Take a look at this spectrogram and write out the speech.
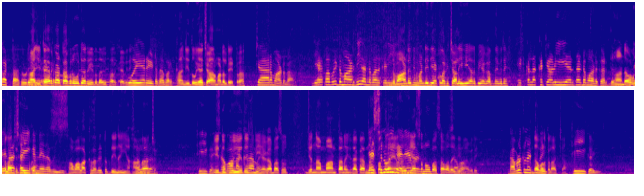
ਘੱਟ ਥੋੜੇ ਹਾਂਜੀ ਟਾਇਰ ਘੱਟ ਫਿਰ ਉਹ ਜਿਹਾ ਰੇਟ ਦਾ ਵੀ ਫ਼ਰਕ ਹੈ ਵੀਰੇ। ਉਹ ਇਹ ਰੇਟ ਦਾ ਫ਼ਰਕ। ਹਾਂਜੀ 2004 ਮਾਡਲ ਟਰੈਕਟਰ ਆ। ਚਾਰ ਮਾਡਲ ਆ। ਜੇ ਆਪਾਂ ਵੀ ਡਿਮਾਂਡ ਦੀ ਗੱਲਬਾਤ ਕਰੀਏ। ਡਿਮਾਂਡ ਇਹਦੀ ਮੰਡੀ ਦੀ 140000 ਰੁਪਇਆ ਕਰਦੇ ਵੀਰੇ। 1 ਲੱਖ 40 ਹਜ਼ਾਰ ਦਾ ਡਿਮਾਂਡ ਕਰਦੇ ਹਾਂ ਡਬਲ ਕਲਚ ਸਹੀ ਕਿੰਨੇ ਦਾ ਬਈ? ਸਵਾ ਲੱਖ ਦਾ ਰੇਟ ਦੇਣਾ ਹੀ ਆ ਹਾਂ ਨਾ ਚ। ਠੀਕ ਹੈ ਜੀ, ਸਵਾ ਕੋਈ ਇਹਦੇ ਚ ਨਹੀਂ ਹੈਗਾ ਬਸ ਉਹ ਜਿੰਨਾ ਮਾਨਤਾ ਨੇ ਜਿਹੜਾ ਕਰਨਾ Yes ਨੂੰ ਹੀ ਕਹਿ ਦਿਆਂ ਯੈਸ ਨੂੰ ਬਸ ਸਵਾ ਦਾ ਹੀ ਦੇਣਾ ਵੀਰੇ। ਡਬਲ ਕਲਚ ਡਬਲ ਕਲਚ ਆ। ਠੀਕ ਹੈ ਜੀ।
